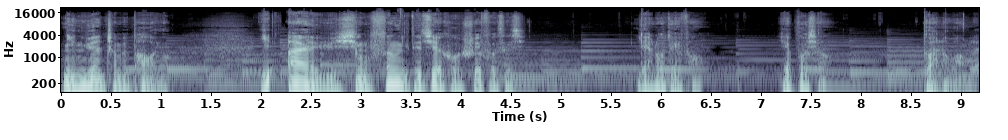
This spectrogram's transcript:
宁愿成为炮友，以爱与性分离的借口说服自己联络对方，也不想。断了往来，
